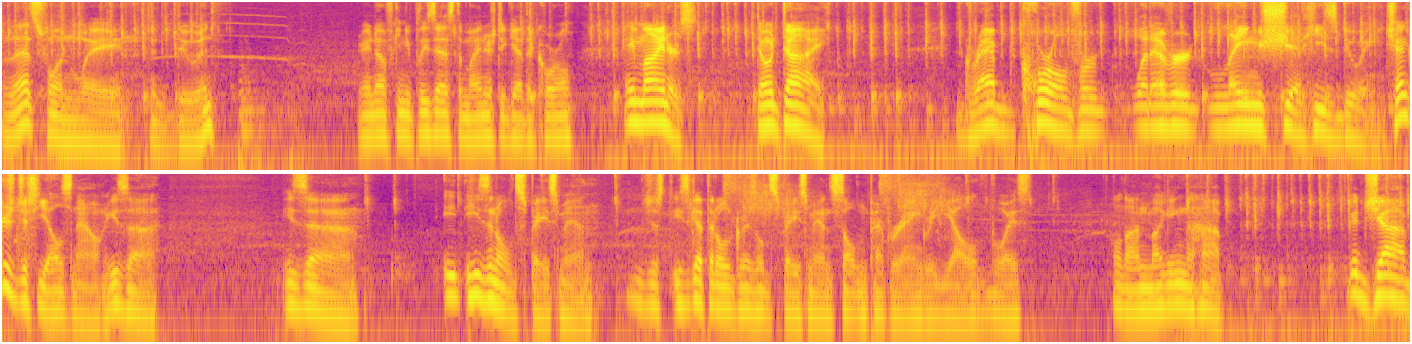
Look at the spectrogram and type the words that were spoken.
That's one way to do it. Randolph, can you please ask the miners to gather coral? Hey, miners! Don't die! Grab coral for whatever lame shit he's doing. Chenkers just yells now. He's, uh... He's, uh... He, he's an old spaceman. Just, he's got that old grizzled spaceman salt and pepper angry yell voice. Hold on, mugging the hop. Good job,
